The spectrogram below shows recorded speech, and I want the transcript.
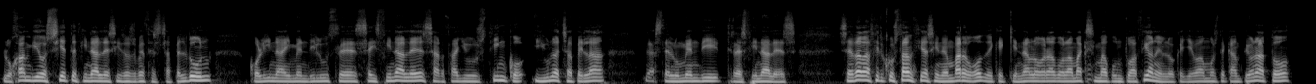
Lujambio, siete finales y dos veces Chapeldún. Colina y Mendiluce, seis finales. Arzayus, cinco y una Chapelá. Gastelumendi, tres finales. Se da la circunstancia, sin embargo, de que quien ha logrado la máxima puntuación en lo que llevamos de campeonato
